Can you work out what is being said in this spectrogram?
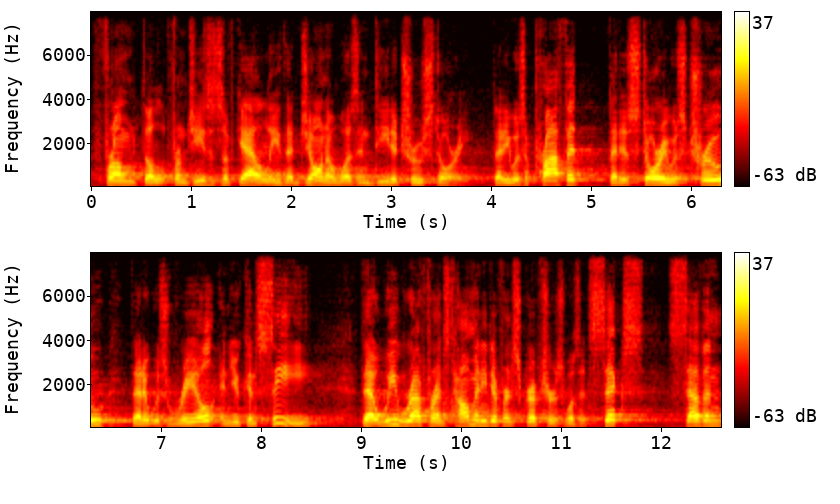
from, the, from Jesus of Galilee that Jonah was indeed a true story, that he was a prophet, that his story was true, that it was real, and you can see that we referenced how many different scriptures? Was it six, seven,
